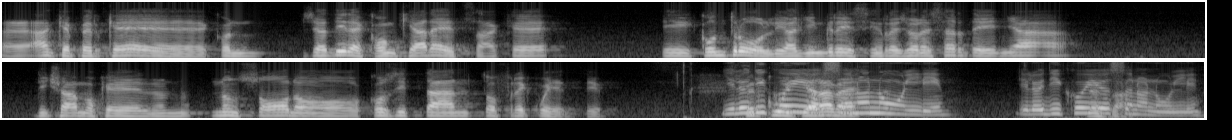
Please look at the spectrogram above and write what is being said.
eh, anche perché con, bisogna dire con chiarezza che i controlli agli ingressi in Regione Sardegna diciamo che non, sono così tanto frequenti. Glielo per dico io, chiaramente... sono nulli. Glielo dico io, esatto. sono nulli.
